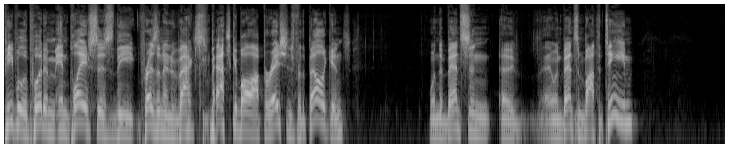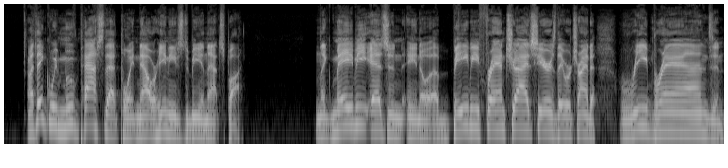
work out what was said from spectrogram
people who put him in place as the president of basketball operations for the Pelicans when the Benson uh, when Benson bought the team, I think we moved past that point now where he needs to be in that spot. Like maybe as an you know a baby franchise here, as they were trying to rebrand and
